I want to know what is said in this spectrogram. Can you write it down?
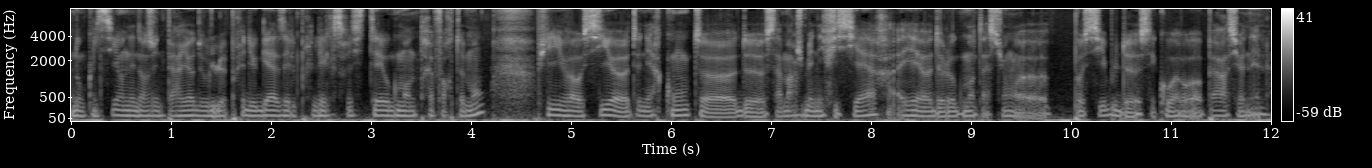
Donc ici, on est dans une période où le prix du gaz et le prix de l'électricité augmentent très fortement. Puis il va aussi euh, tenir compte euh, de sa marge bénéficiaire et euh, de l'augmentation possible de ses coûts opérationnels.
